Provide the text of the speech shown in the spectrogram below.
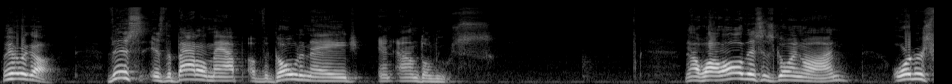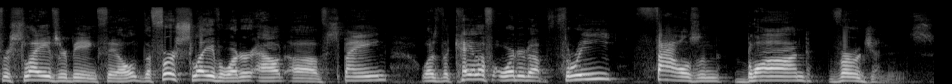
Well, here we go. This is the battle map of the Golden Age in Andalus. Now, while all this is going on, orders for slaves are being filled. The first slave order out of Spain was the Caliph ordered up three thousand blonde virgins.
